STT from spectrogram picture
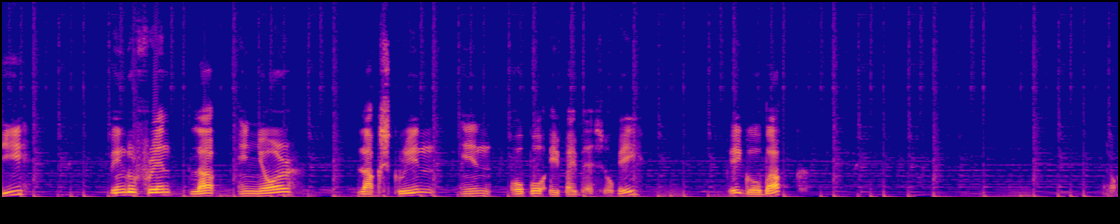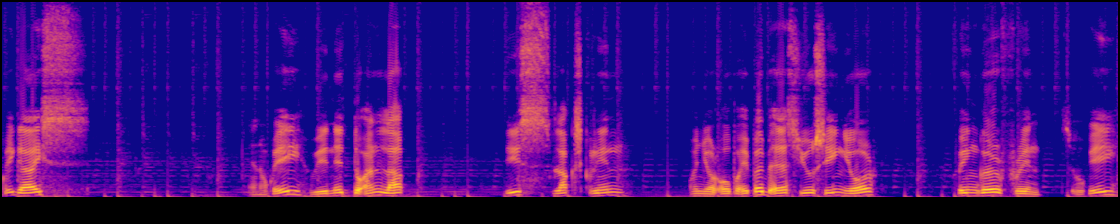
the fingerprint lock in your lock screen in Oppo A5s. Okay? Okay, go back. Okay, guys. And okay, we need to unlock this lock screen on your Oppo A5s using your fingerprint. Okay?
